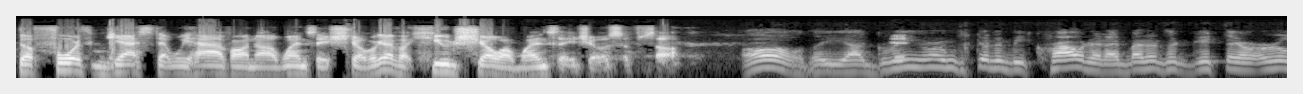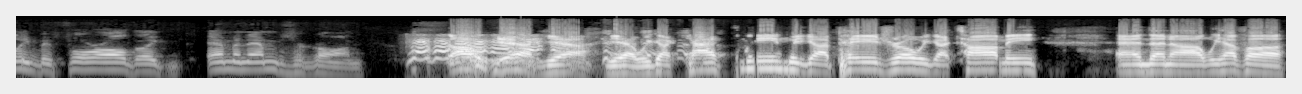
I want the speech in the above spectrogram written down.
the fourth guests that we have on uh, Wednesday's show. We're gonna have a huge show on Wednesday, Joseph. So Oh, the uh, green room's going to be crowded. I better get there early before all the M and M's are gone. Oh yeah, yeah, yeah. We got Kathleen, we got Pedro, we got Tommy, and then uh, we have a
